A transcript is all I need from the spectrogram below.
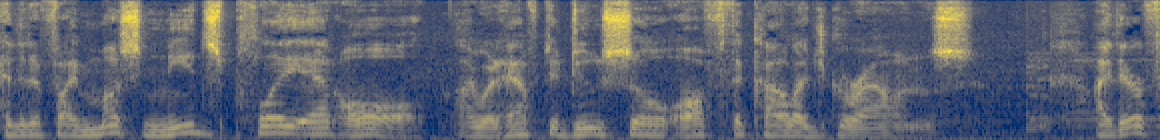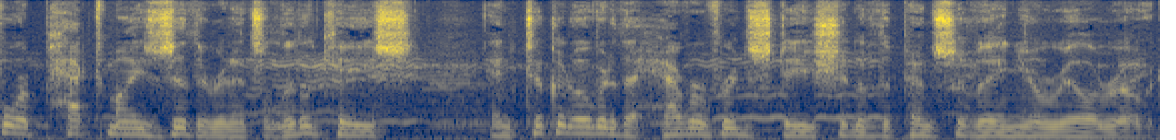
and that if I must needs play at all, I would have to do so off the college grounds. I therefore packed my zither in its little case and took it over to the Haverford station of the Pennsylvania Railroad,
